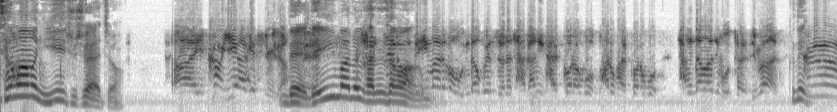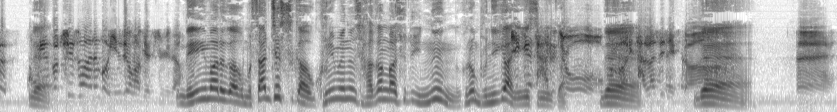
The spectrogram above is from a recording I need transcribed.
상황은 이해해 주셔야죠. 아, 그 이해하겠습니다. 네, 네이마르 가는 상황. 네이마르가 저는 4강이 갈 거라고 바로 갈 거라고 장담하지 못하지만 근데- 그 공약을 취소하는 거 인정하겠습니다. 네이마르 가고 뭐 산체스 가고 그러면은 4강 갈 수도 있는 그런 분위기 아니겠습니까? 네. 달라지니까. 네. 네.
